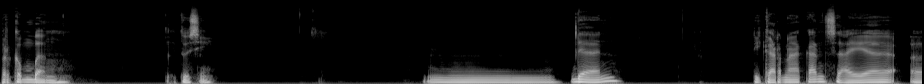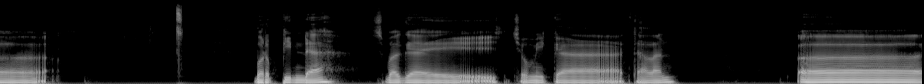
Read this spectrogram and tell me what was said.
berkembang. Itu sih. Hmm, dan dikarenakan saya uh, berpindah sebagai comika talent uh,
